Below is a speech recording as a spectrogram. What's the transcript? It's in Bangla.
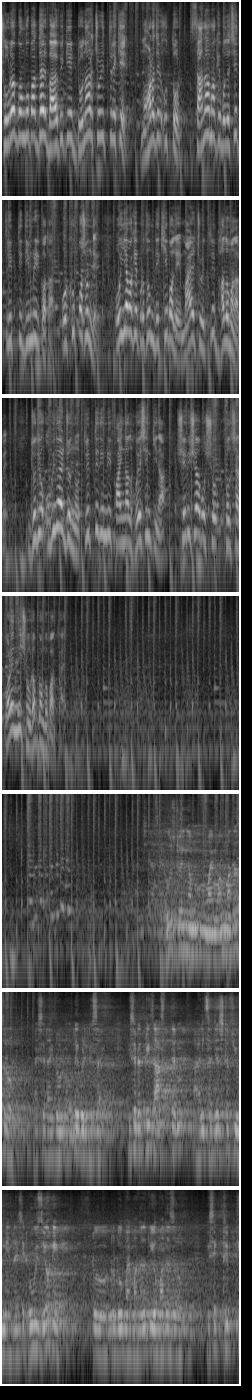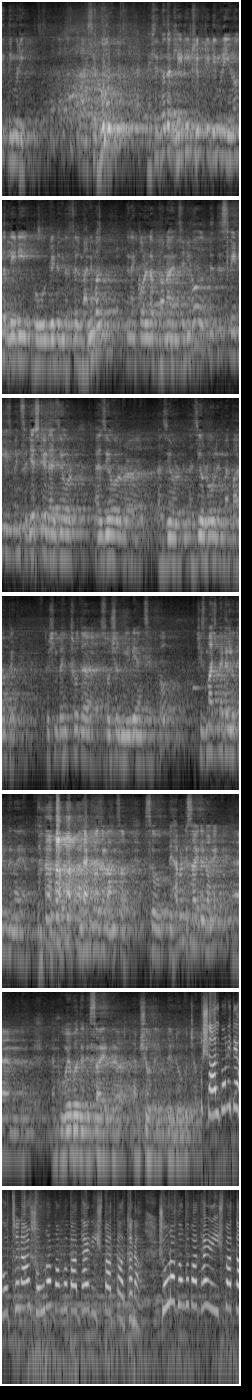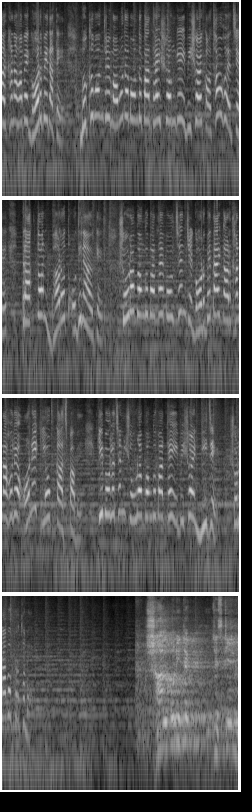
সৌরভ গঙ্গোপাধ্যায়ের বায়োপিকে ডোনার চরিত্রে কে মহারাজের উত্তর সানা আমাকে বলেছে তৃপ্তি দিমরির কথা। ওর খুব পছন্দের। ওই আমাকে প্রথম দেখিয়ে বলে মায়ের চরিত্রে ভালো মানাবে। যদিও অভিনয়ের জন্য তৃপ্তি দিমরি ফাইনাল হয়েছেন কিনা সে বিষয়ে অবশ্য খোলসা করেননি Sourav Gangopadhyay. Who's doing um, my mom, mother's role? I said, I don't know, they will decide. He said, please ask them, I'll suggest a few names. I said, who is your name? To, to do my mother, your mother's role? He said, Tripti Dimri. I said, who? I said, no, that lady Tripti Dimri, you know, the lady who did in the film Animal. Then I called up Donna and said, you know, this lady has been suggested as your, as your, uh, as your, as your role in my biopic. So she went through the social media and said, oh, she's much better looking than I am. that was her answer. So they haven't decided on it, and and whoever they decide, uh, I'm sure they'll, they'll do a good job. শালবনিতে হচ্ছে না সৌরভ গঙ্গোপাধ্যায়ের ইস্পাত কারখানা। সৌরভ গঙ্গোপাধ্যায়ের এই ইস্পাত কারখানা হবে গড়বেদাতে। মুখ্যমন্ত্রী মমতা বন্দ্যোপাধ্যায়ের সঙ্গে এই বিষয়ে কথাও হয়েছে প্রাক্তন ভারত অধিনায়কের। সৌরভ গঙ্গোপাধ্যায় বলছেন যে গড়বেতায় কারখানা হলে অনেক লোক কাজ পাবে। কি বলেছেন সৌরভ গঙ্গোপাধ্যায় এই বিষয়ে নিজে? শোনাবো প্রথমে। শালবনিতে যে স্টিল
